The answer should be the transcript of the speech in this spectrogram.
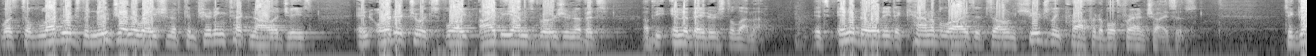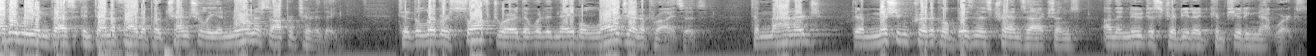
was to leverage the new generation of computing technologies in order to exploit IBM's version of, its, of the innovator's dilemma its inability to cannibalize its own hugely profitable franchises. Together, we invest, identified a potentially enormous opportunity to deliver software that would enable large enterprises to manage their mission critical business transactions on the new distributed computing networks.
